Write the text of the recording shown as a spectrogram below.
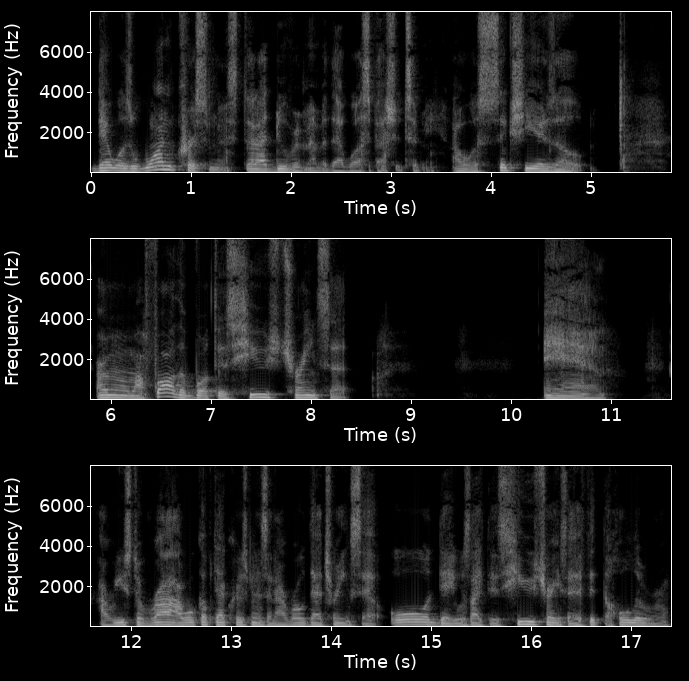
there was one Christmas that I do remember that was special to me. I was six years old. I remember my father bought this huge train set. And I used to ride. I woke up that Christmas and I rode that train set all day. It was like this huge train set. It fit the whole living room.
